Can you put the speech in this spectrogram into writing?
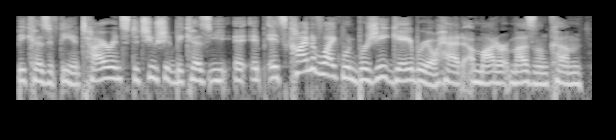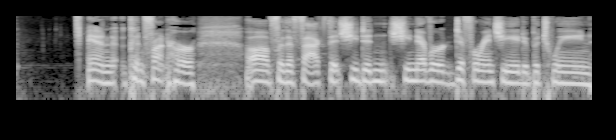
because if the entire institution, because it, it's kind of like when Brigitte Gabriel had a moderate Muslim come and confront her uh, for the fact that she didn't she never differentiated between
